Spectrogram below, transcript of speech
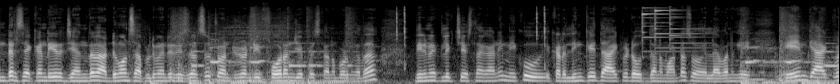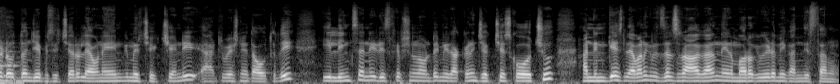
inter second year general advance supplementary results twenty twenty four అని చెప్పేసి కనబడుతుంది కదా. దీని మీద క్లిక్ చేసినా కానీ మీకు ఇక్కడ లింక్ అయితే యాక్టివేట్ అవుతుంది అనమాట సో లెవెన్కి ఏఎంకి యాక్టివేట్ అవుతుందని చెప్పేసి ఇచ్చారు. లెవెన్ ఏఎంకి మీరు చెక్ చేయండి. యాక్టివేషన్ అయితే అవుతుంది. ఈ లింక్స్ అన్ని డిస్క్రిప్షన్లో ఉంటే మీరు అక్కడి నుంచి చెక్ చేసుకోవచ్చు. అండ్ ఇన్ కేస్ లెవెన్కి రిజల్ట్స్ రాగానే నేను మరొక వీడియో మీకు అందిస్తాను.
